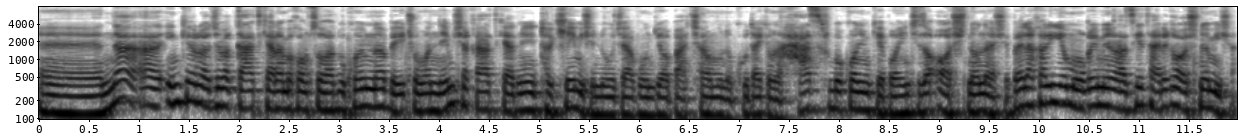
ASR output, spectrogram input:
نه اینکه راجع به قطع کردن بخوام صحبت بکنیم نه به هیچ نمیشه قطع کرد. تا کی میشه نوجوان یا بچه‌مون و کودکمون حصر بکنیم که با این چیزا آشنا نشه؟ بالاخره یه موقعی میان از یه طریق آشنا میشن.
